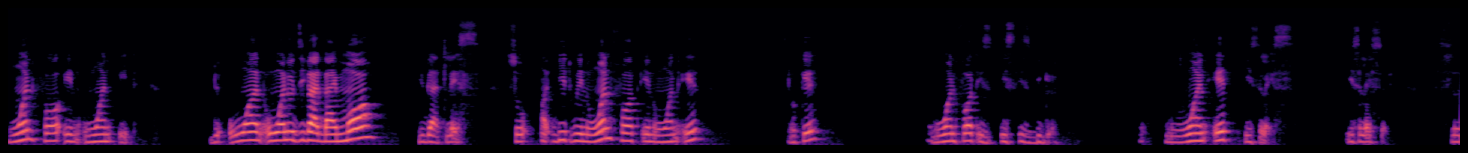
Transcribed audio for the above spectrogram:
1, 4 in 1, 8. The one, when you divide by more, you got less. So uh, between 1 fourth and 1 eighth, okay, 1 fourth is, is, is bigger. One eighth is less. Is lesser. So,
